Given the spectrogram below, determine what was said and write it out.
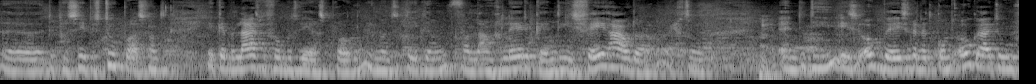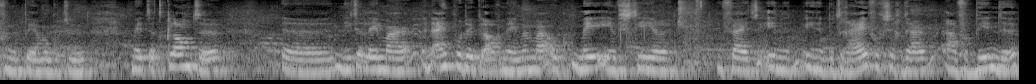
eh, de principes toepast. Want ik heb het laatst bijvoorbeeld weer gesproken. met Iemand die ik dan van lang geleden ken, die is veehouder. Echt wel. En die is ook bezig, en dat komt ook uit de oefenen permacultuur, met dat klanten eh, niet alleen maar een eindproduct afnemen, maar ook mee investeren in feite in het bedrijf of zich daar aan verbinden.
